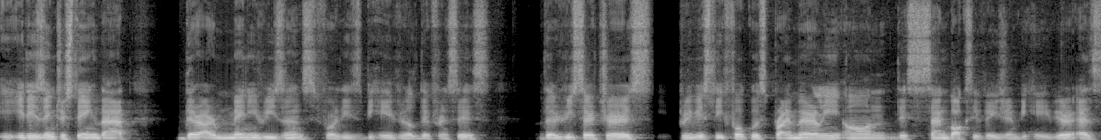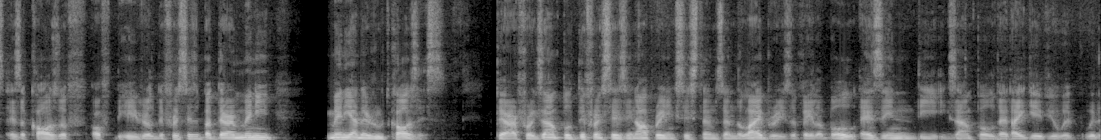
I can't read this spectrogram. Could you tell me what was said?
it is interesting that there are many reasons for these behavioral differences the researchers previously focused primarily on this sandbox evasion behavior as, as a cause of, of behavioral differences, but there are many, many other root causes. There are, for example, differences in operating systems and the libraries available, as in the example that I gave you with, with,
